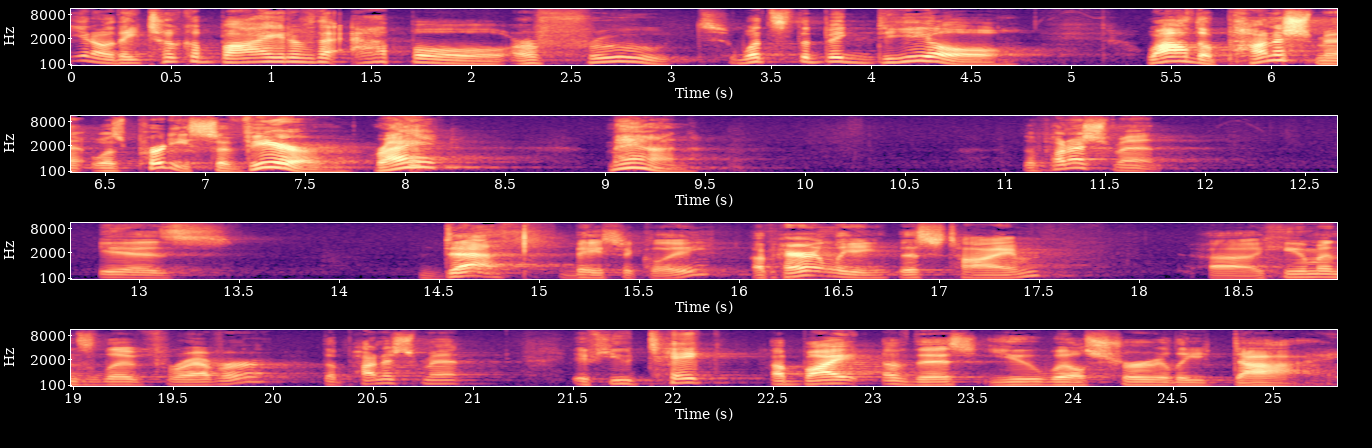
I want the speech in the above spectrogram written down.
you know, they took a bite of the apple or fruit. What's the big deal? Wow, the punishment was pretty severe, right? Man, the punishment is death, basically. Apparently, this time, uh, humans live forever. The punishment, if you take a bite of this, you will surely die.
